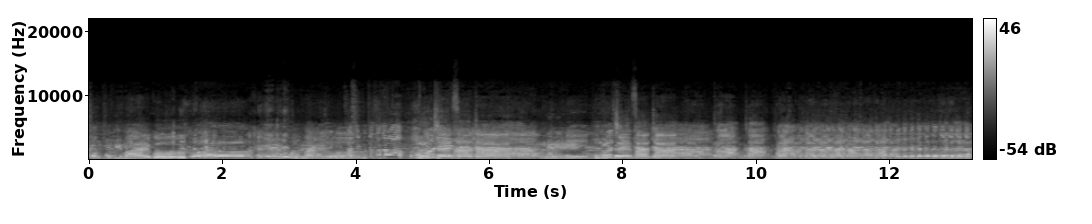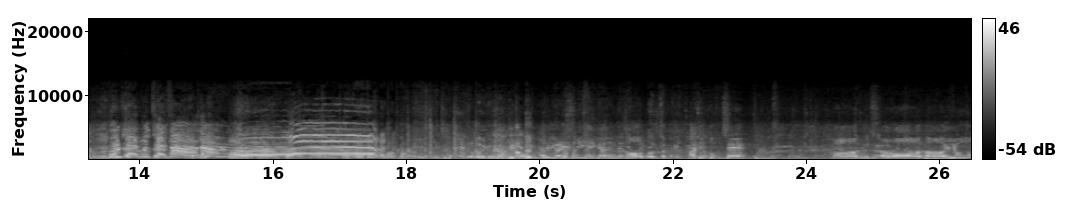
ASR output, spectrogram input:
성폭이 말고 말고 부채 부채 사자! 이렇게 열심히 얘기하는데도 아직도 부채 안 사나요?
